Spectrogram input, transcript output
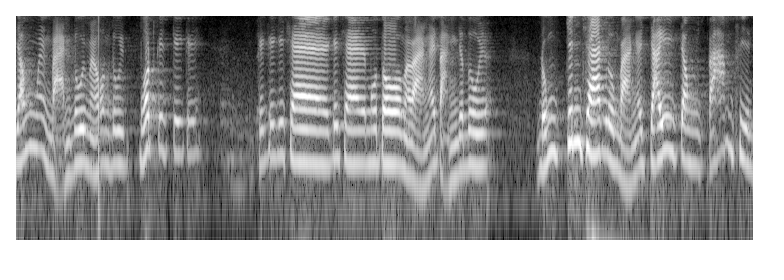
giống mấy bạn tôi mà hôm tôi post cái cái cái cái cái cái xe cái xe mô tô mà bạn ấy tặng cho tôi á, đúng chính xác luôn, bạn ấy cháy trong 8 phiên.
